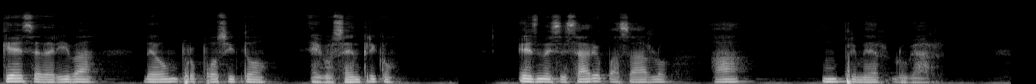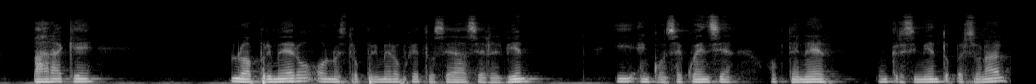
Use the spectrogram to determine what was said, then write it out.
que se deriva de un propósito egocéntrico. Es necesario pasarlo a un primer lugar para que lo primero o nuestro primer objeto sea hacer el bien y en consecuencia obtener un crecimiento personal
